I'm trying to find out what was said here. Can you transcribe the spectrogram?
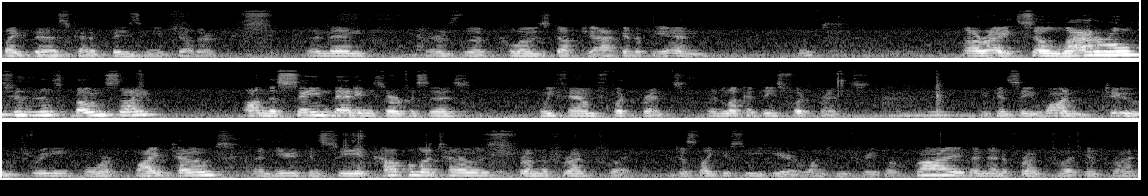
like this, kind of facing each other. And then there's the closed up jacket at the end. Oops. All right, so lateral to this bone site, on the same bedding surfaces, we found footprints. And look at these footprints. You can see one, two, three, four, five toes, and here you can see a couple of toes from the front foot, just like you see here. One, two, three, four, five, and then a front foot in front,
